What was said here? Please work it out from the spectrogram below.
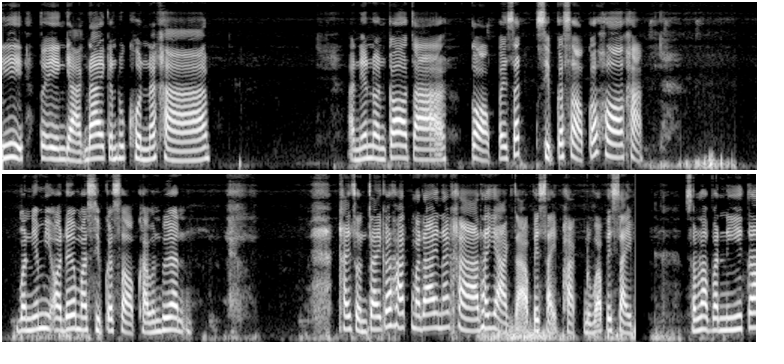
ที่ตัวเองอยากได้กันทุกคนนะคะ อันนี้นวลก็จะกรอกไปสักสิบกระสอบก็พอค่ะ วันนี้มีออเดอร์มาสิบกระสอบค่ะเพื่อนๆ ใครสนใจก็ทักมาได้นะคะ ถ้าอยากจะเอาไปใส่ผักหรือว่าไปใส่สำหรับวันนี้ก็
